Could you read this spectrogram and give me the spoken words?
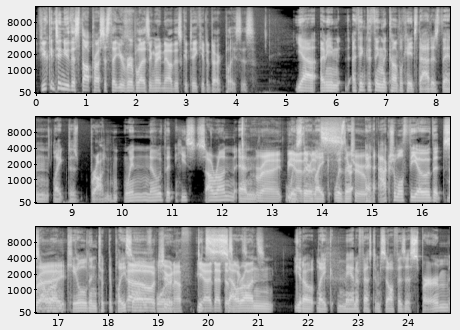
if you continue this thought process that you're verbalizing right now this could take you to dark places. Yeah, I mean, I think the thing that complicates that is then like, does Bronwyn know that he's Sauron? And right was Yeah, there like, was there true an actual Theo that Sauron Right. killed and took the place oh of? true enough Did yeah that does. Sauron, you know, like manifest himself as a sperm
